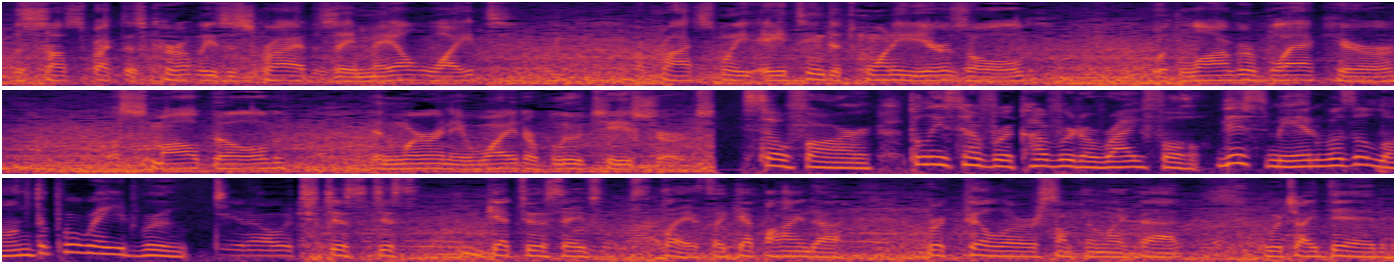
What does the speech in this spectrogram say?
The suspect is currently described as a male white, approximately 18 to 20 years old, with longer black hair, a small build, and wearing a white or blue t-shirt. So far, police have recovered a rifle. This man was along the parade route. You know, to just just get to a safe place, like get behind a brick pillar or something like that, which I did,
